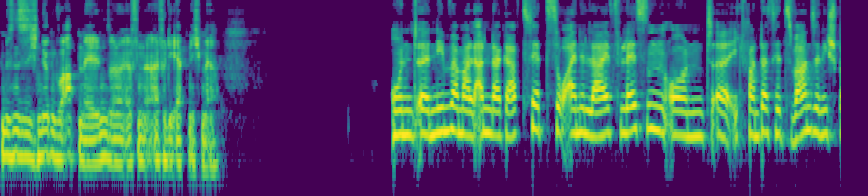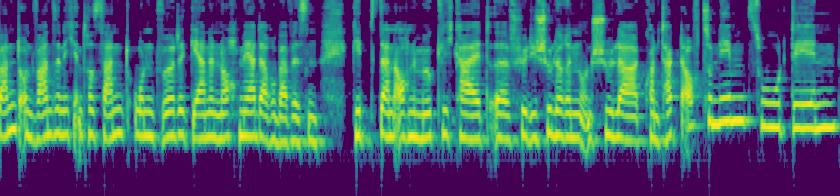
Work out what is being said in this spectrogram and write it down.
müssen sie sich nirgendwo abmelden, sondern öffnen einfach die App nicht mehr. Und äh, nehmen wir mal an, da gab's jetzt so eine Live-Lesson und äh, ich fand das jetzt wahnsinnig spannend und wahnsinnig interessant und würde gerne noch mehr darüber wissen. Gibt es dann auch eine Möglichkeit äh, für die Schülerinnen und Schüler Kontakt aufzunehmen zu den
